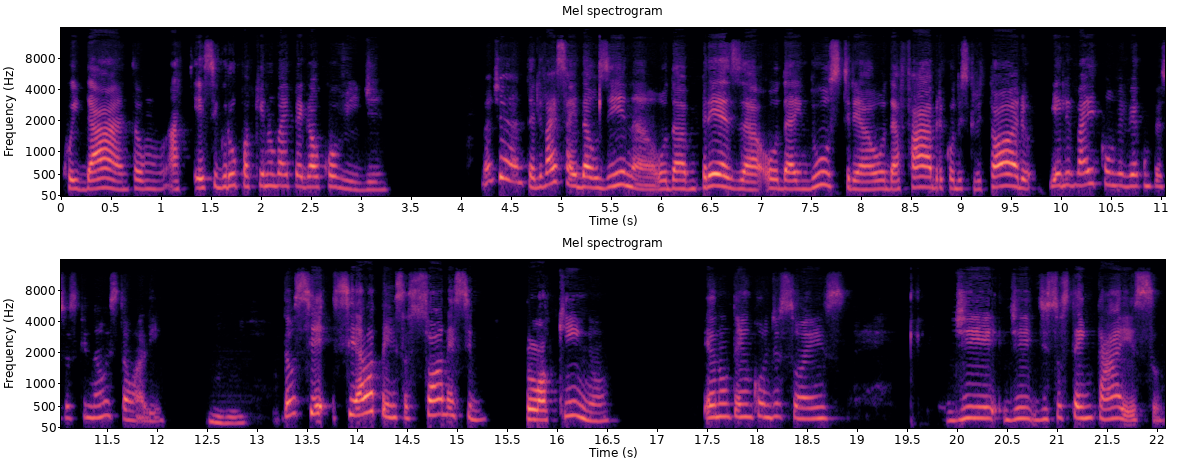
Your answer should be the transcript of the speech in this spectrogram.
cuidar, então esse grupo aqui não vai pegar o Covid. Não adianta, ele vai sair da usina, ou da empresa, ou da indústria, ou da fábrica, ou do escritório, e ele vai conviver com pessoas que não estão ali. Uhum. Então, se, se ela pensa só nesse bloquinho, eu não tenho condições de, de, de sustentar isso.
